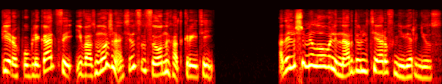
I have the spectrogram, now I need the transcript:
первых публикаций и, возможно, сенсационных открытий. Адель Шамилова, Ленар Давлетьяров, Univer News.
